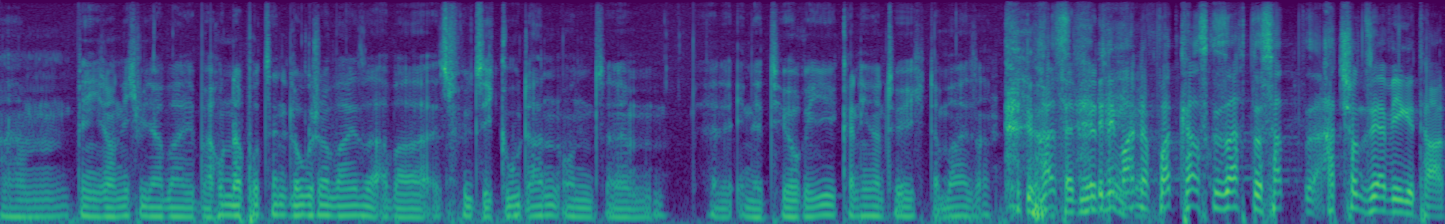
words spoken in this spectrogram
ähm, bin ich noch nicht wieder bei, bei 100 Prozent logischerweise, aber es fühlt sich gut an und ähm, in der Theorie kann ich natürlich dabei sein. Du hast in dem anderen Podcast gesagt, das hat, hat schon sehr wehgetan.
